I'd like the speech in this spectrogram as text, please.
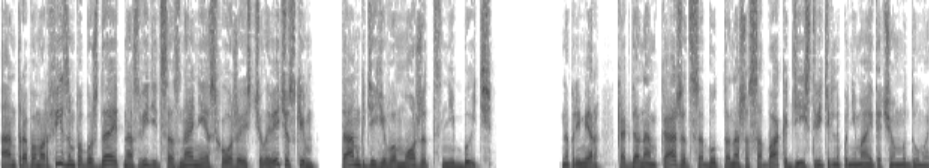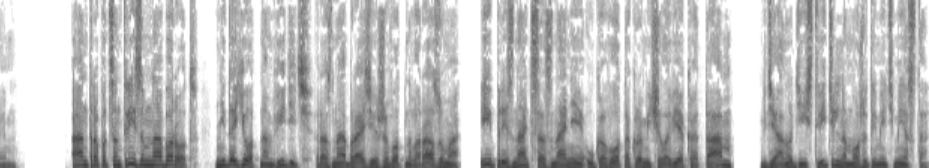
Антропоморфизм побуждает нас видеть сознание, схожее с человеческим, там, где его может не быть. Например, когда нам кажется, будто наша собака действительно понимает, о чем мы думаем. Антропоцентризм, наоборот, не дает нам видеть разнообразие животного разума и признать сознание у кого-то, кроме человека, там, где оно действительно может иметь место.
